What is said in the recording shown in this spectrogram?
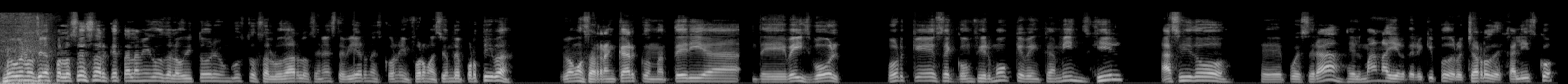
Muy buenos días, Pablo César. ¿Qué tal, amigos del auditorio? Un gusto saludarlos en este viernes con la información deportiva. Y vamos a arrancar con materia de béisbol, porque se confirmó que Benjamín Gil ha sido, eh, pues será el manager del equipo de los Charros de Jalisco,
